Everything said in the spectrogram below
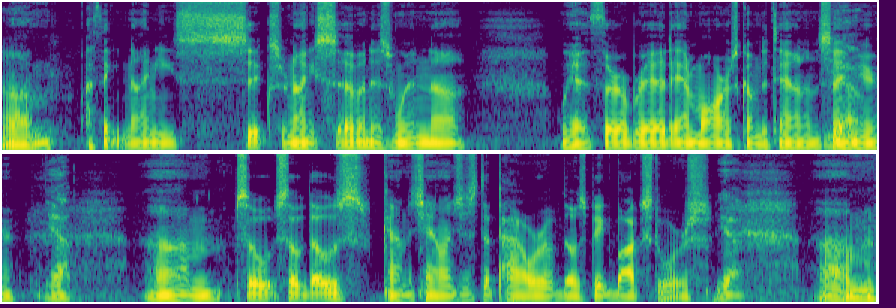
Um, I think '96 or '97 is when uh, we had Thoroughbred and Mars come to town in the same Yeah. year. Yeah. Um, so so those kind of challenges, the power of those big box stores Yeah. Um,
